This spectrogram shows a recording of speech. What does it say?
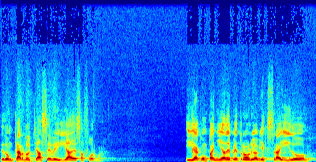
de don Carlos ya se veía de esa forma. Y la compañía de petróleo había extraído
